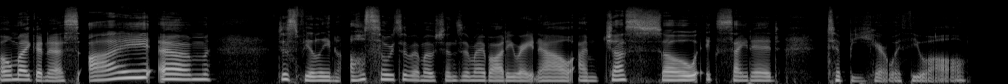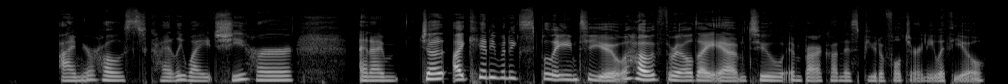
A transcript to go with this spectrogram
Oh my goodness. I am just feeling all sorts of emotions in my body right now. I'm just so excited to be here with you all. I'm your host, Kiley White, she, her, and I'm just, I can't even explain to you how thrilled I am to embark on this beautiful journey with you.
